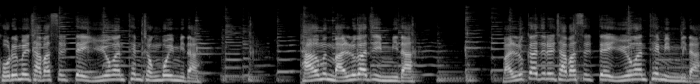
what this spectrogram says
고름을 잡았을 때 유용한 템 정보입니다. 다음은 말루가지입니다. 말루가지를 잡았을 때 유용한 템입니다.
